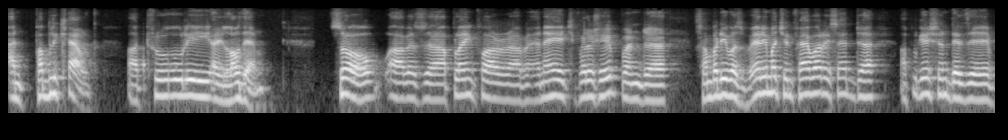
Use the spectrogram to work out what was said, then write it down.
and public health. Truly, I love them. So I was uh, applying for uh, NIH fellowship, and uh, somebody was very much in favor. He said, uh, "Application, there's a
